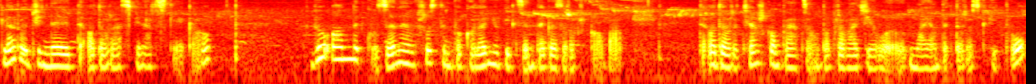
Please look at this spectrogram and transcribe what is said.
dla rodziny Teodora Swinarskiego. Był on kuzynem w szóstym pokoleniu Wincentego z Rożkowa. Teodor ciężką pracą doprowadził majątek do rozkwitu,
